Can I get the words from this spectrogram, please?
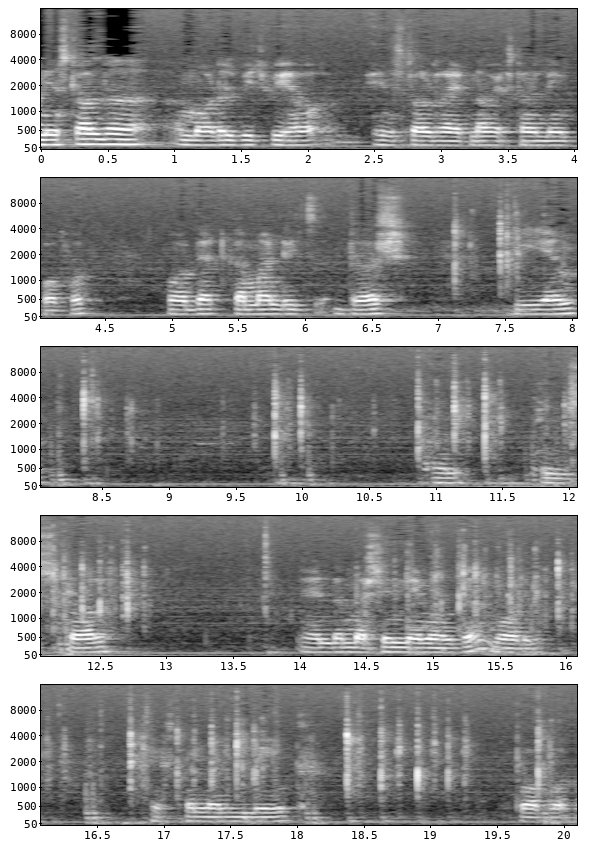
uninstall the model which we have installed right now external link pop-up for that command is drush pm uninstall and the machine name of the model. External link pop-up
